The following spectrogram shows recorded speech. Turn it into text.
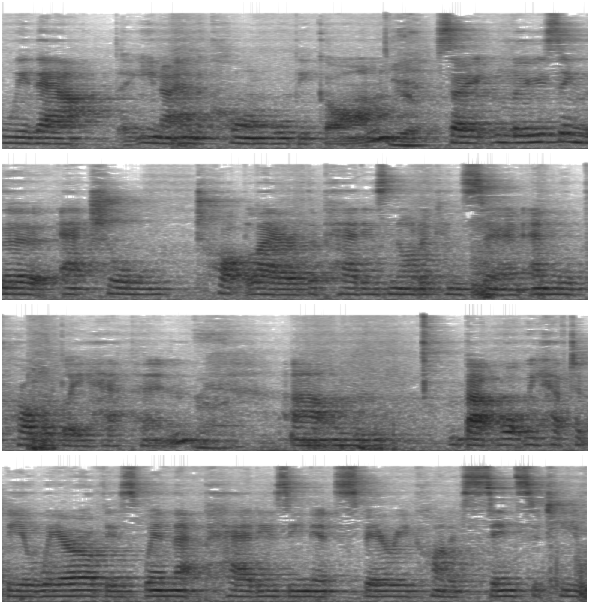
without, you know, and the corn will be gone. Yeah. So losing the actual top layer of the pad is not a concern and will probably happen. Right. Um, but what we have to be aware of is when that pad is in its very kind of sensitive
